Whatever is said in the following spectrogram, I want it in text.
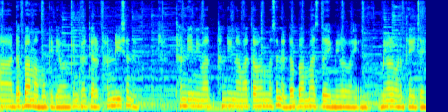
આ ડબ્બામાં મૂકી દેવાનું, કેમ કે અત્યારે ઠંડી છે ને. ઠંડીની વાત, ઠંડીના વાતાવરણમાં છે ને ડબ્બામાં જ દહીં મેળવાય મેળવણ થઈ જાય.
